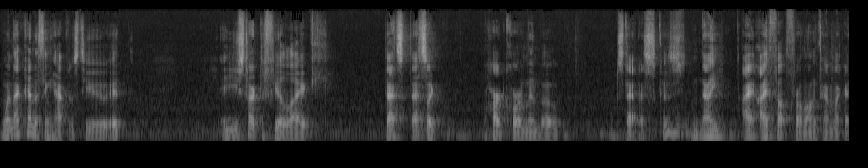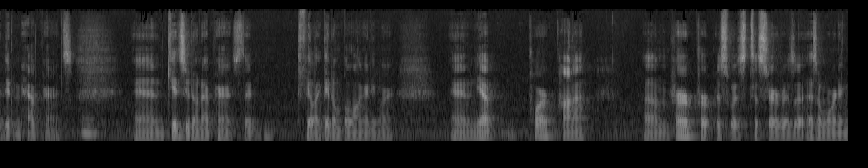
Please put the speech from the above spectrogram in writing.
when that kind of thing happens to you, it, you start to feel like that's that's like hardcore limbo status because Mhm. now you, I I felt for a long time like I didn't have parents, Mm. And kids who don't have parents they feel like they don't belong anywhere, and yeah, poor Hannah. Um, her purpose was to serve as a as a warning,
